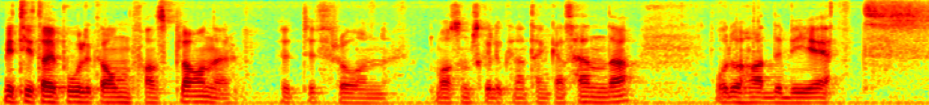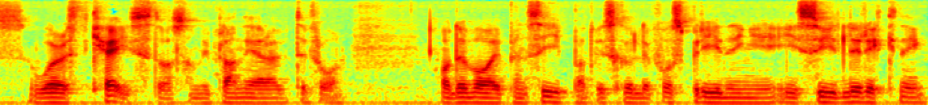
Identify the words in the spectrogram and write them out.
vi tittar ju på olika omfallsplaner utifrån vad som skulle kunna tänkas hända. Och då hade vi ett worst case då, som vi planerade utifrån. Och det var i princip att vi skulle få spridning i, i sydlig riktning.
